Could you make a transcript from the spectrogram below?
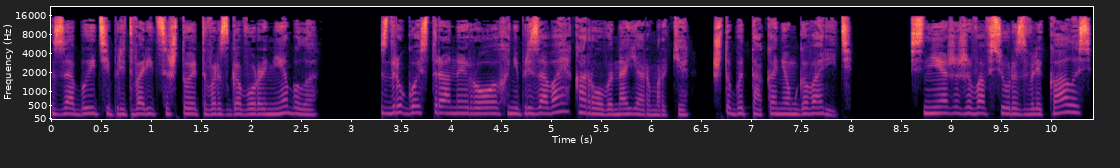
Забыть и притвориться, что этого разговора не было? С другой стороны, Роах не призовая корова на ярмарке, чтобы так о нем говорить. Снежа же вовсю развлекалась,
